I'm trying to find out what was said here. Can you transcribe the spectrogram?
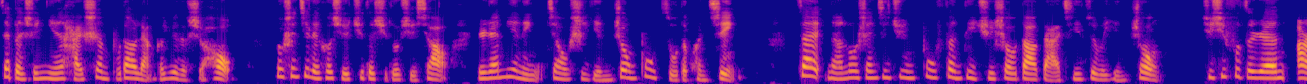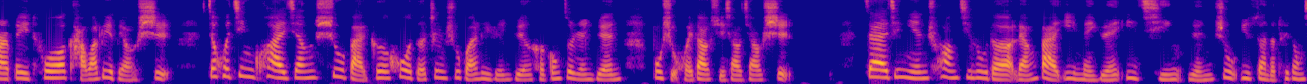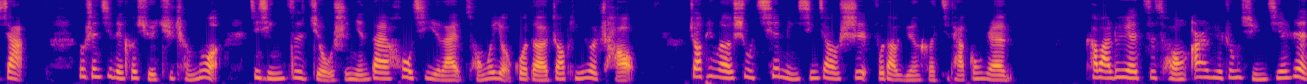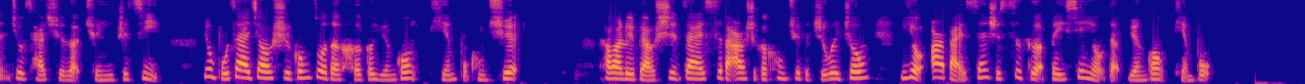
在本学年还剩不到两个月的时候，洛杉矶联合学区的许多学校仍然面临教师严重不足的困境。在南洛杉矶郡部分地区受到打击最为严重。学区负责人阿尔贝托·卡瓦略表示，将会尽快将数百个获得证书管理人员和工作人员部署回到学校教室。在今年创纪录的两百亿美元疫情援助预算的推动下，洛杉矶联合学区承诺进行自九十年代后期以来从未有过的招聘热潮，招聘了数千名新教师、辅导员和其他工人。卡瓦略自从二月中旬接任，就采取了权宜之计。用不在教室工作的合格员工填补空缺。卡瓦略表示，在四百二十个空缺的职位中，已有二百三十四个被现有的员工填补。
